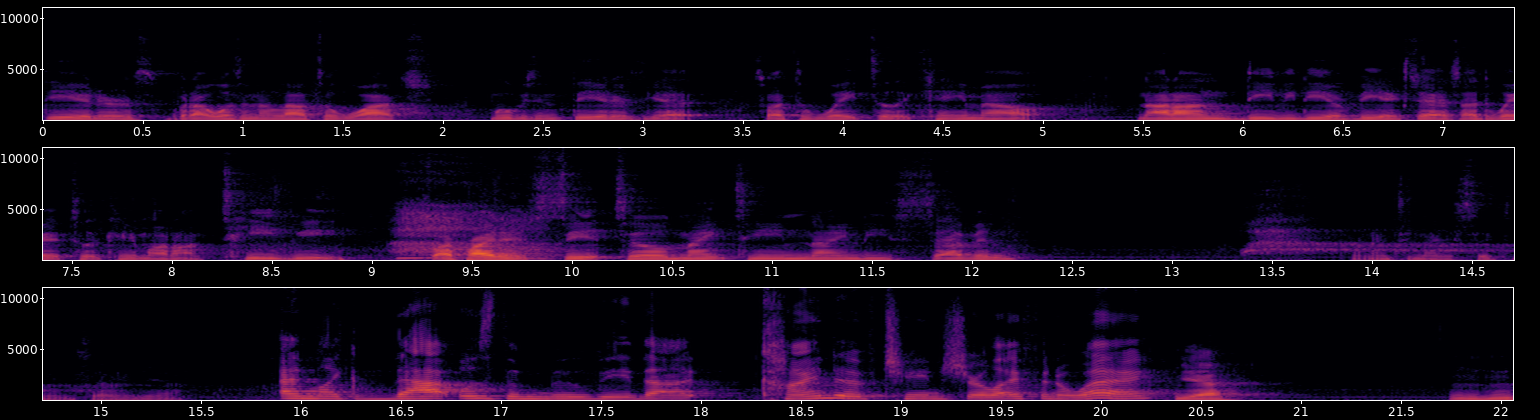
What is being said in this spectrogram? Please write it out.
theaters, but I wasn't allowed to watch movies in theaters yet, so I had to wait till it came out, not on DVD or VHS. I had to wait till it came out on TV. So I probably didn't see it till 1997. Wow. 1996, 97, yeah. And like that was the movie that kind of changed your life in a way. Yeah. Mm-hmm.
